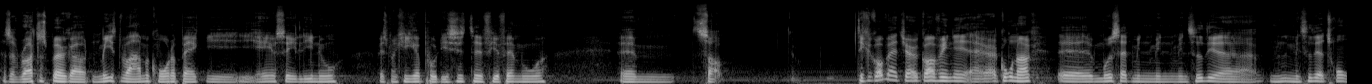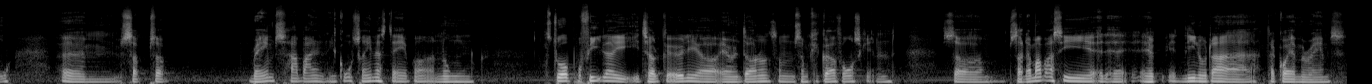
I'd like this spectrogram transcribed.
Altså Rodgersberger er jo den mest varme quarterback i, i AFC lige nu, hvis man kigger på de sidste 4-5 uger. Øhm, så det kan godt være, at Jared Goff egentlig er, er god nok, øh, modsat min, min, min, tidligere, min tidligere tro. Øhm, så, så Rams har bare en, en god trænerstab og nogle store profiler i, i Todd Gurley og Aaron Donald, som, som kan gøre forskellen. Så, så lad mig bare sige, at, at, at, lige nu, der, der går jeg med Rams.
